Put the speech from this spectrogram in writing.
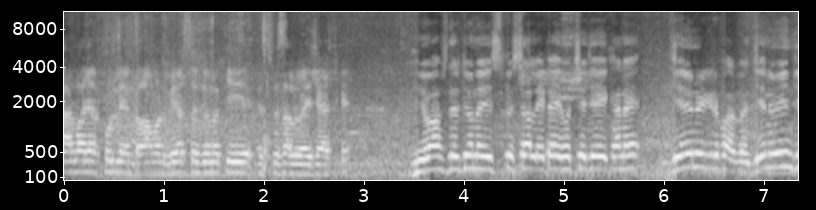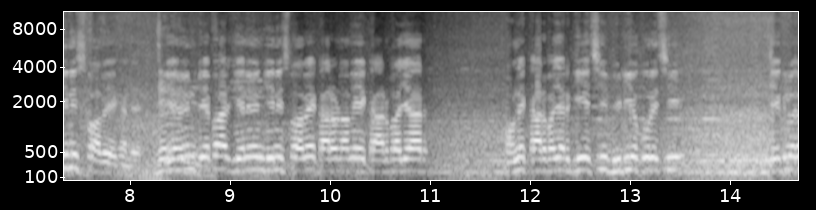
কার বাজার খুললেন তো আমার ভিউয়ার্সের জন্য কি স্পেশাল রয়েছে আজকে? ভিউয়ার্সদের জন্য স্পেশাল এটাই হচ্ছে যে এখানে জেনুইনিটি পাবেন জেনুইন জিনিস পাবে এখানে। জেনুইন পেপার জেনুইন জিনিস পাবে কারণ আমি এই কার বাজার অনেক কার বাজার গিয়েছি ভিডিও করেছি যেগুলো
